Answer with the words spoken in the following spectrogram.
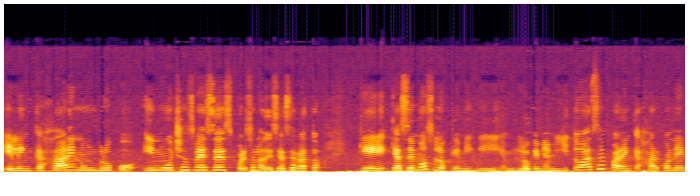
el encajar en un grupo. Y muchas veces, por eso lo decía hace rato, que, que hacemos lo que mi, lo que mi amiguito hace para encajar con él.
